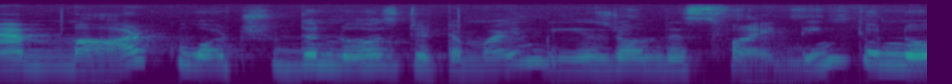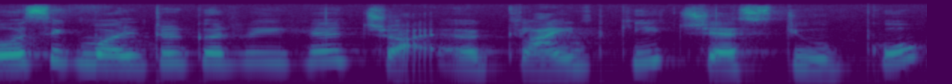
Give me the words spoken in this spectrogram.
M mark what should the nurse determine based on this finding तो नर्स एक मॉनिटर कर रही है क्लाइंट की चेस्ट ट्यूब को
